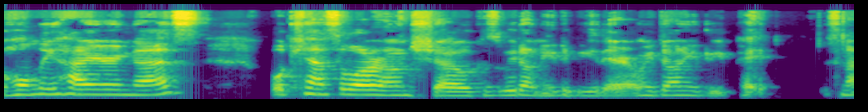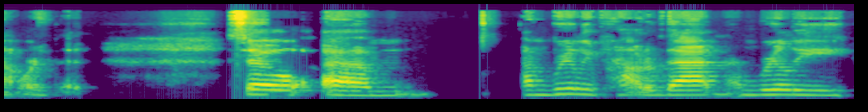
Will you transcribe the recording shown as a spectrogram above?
only hiring us, we'll cancel our own show because we don't need to be there and we don't need to be paid. It's not worth it. So um, I'm really proud of that. I'm really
